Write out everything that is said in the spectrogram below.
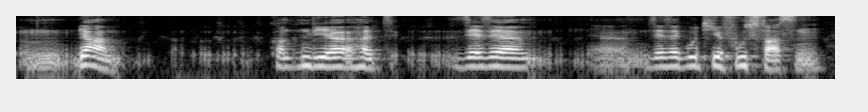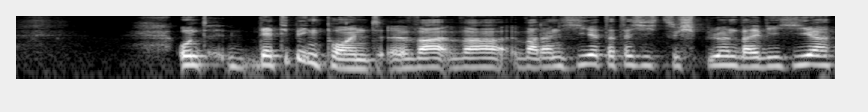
ähm, ja, konnten wir halt sehr, sehr, äh, sehr, sehr gut hier Fuß fassen. Und der Tipping Point äh, war, war, war dann hier tatsächlich zu spüren, weil wir hier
